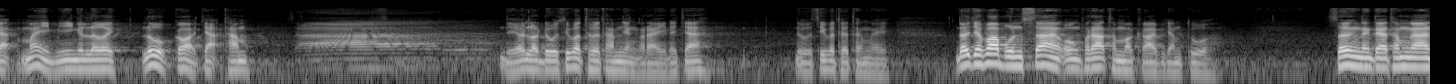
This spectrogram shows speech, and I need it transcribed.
จะไม่มีเงินเลย ลูกก็จะทำสาเดี๋ยวเราดูซิว่าเธอทำอย่างไรนะจ๊ะ ดูซิว่าเธอทำไง โดยเฉพาะบุญสร้างองค์พระธรรมกายประจำตัว ซึ่งตั้งแต่ทำงาน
